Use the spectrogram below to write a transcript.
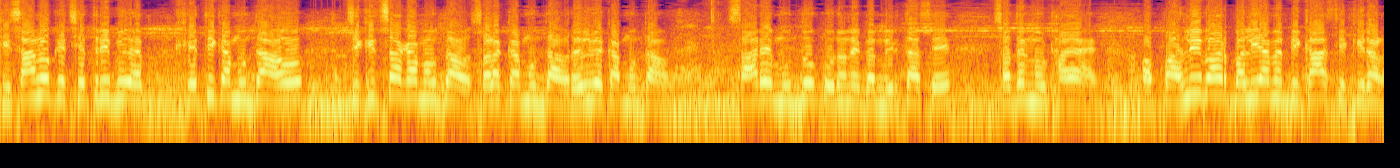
किसानों के क्षेत्रीय खेती का मुद्दा हो, चिकित्सा का मुद्दा हो, सड़क का मुद्दा हो, रेलवे का मुद्दा हो, सारे मुद्दों को उन्होंने गंभीरता से सदन में उठाया है। और पहली बार बलिया में विकास की किरण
